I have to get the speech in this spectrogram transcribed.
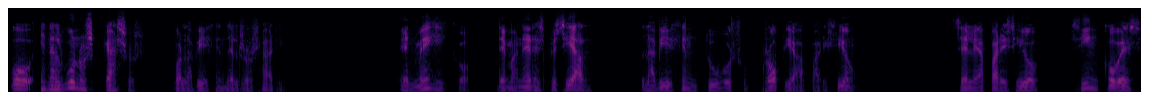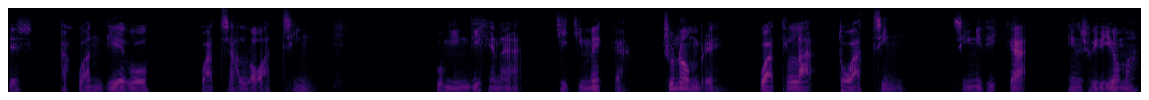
o en algunos casos por la Virgen del Rosario. En México, de manera especial, la Virgen tuvo su propia aparición. Se le apareció cinco veces a Juan Diego Cuatzaloatzin, un indígena chichimeca. Su nombre, Cuatlatoatzin, significa en su idioma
